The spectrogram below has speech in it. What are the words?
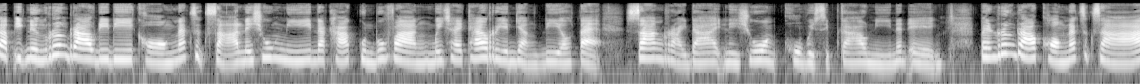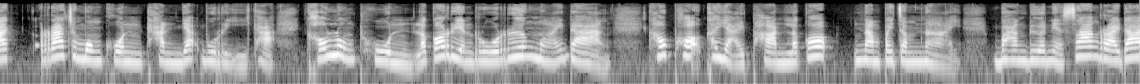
กับอีกหนึ่งเรื่องราวดีๆ ของนักศึกษาในช่วงนี้นะคะ คุณผู้ฟังไม่ใช่แค่เรียนอย่างเดียว แต่สร้างรายได้ในช่วงโควิด -19 นี้นั่นเอง เป็นเรื่องราวของนักศึกษาราชมงคลธัญบุรีค่ะ เขาลงทุนแล้วก็เรียนรู้เรื่องไม้ด่าง เขาเพาะขยายพันธุ์แล้วก็ นำไปจำหน่าย บางเดือนเนี่ยสร้างรายได้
